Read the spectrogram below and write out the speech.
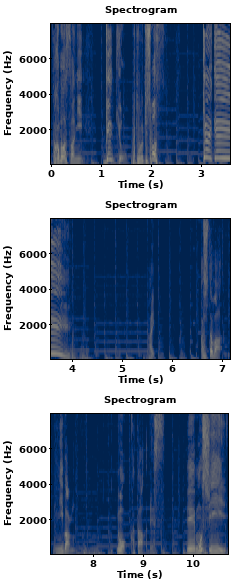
高バースさんに元気をお届けします。元気！はい。明日は2番の方です。でもし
